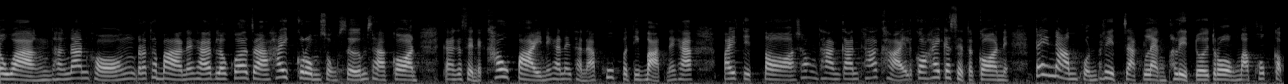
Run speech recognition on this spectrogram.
ระหว่างทางด้านของรัฐบาลนะคะ แล้วก็จะให้กรมส่งเสริมสหกรณ์การเกษตรเนี่ยเข้าไปนะคะในฐานะผู้ปฏิบัตินะคะ ไปติดต่อช่องทางการค้าขาย แล้วก็ให้เกษตรกรเนี่ยได้นำผลผลิตจากแหล่งผลิตโดยตรงมาพบกับ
